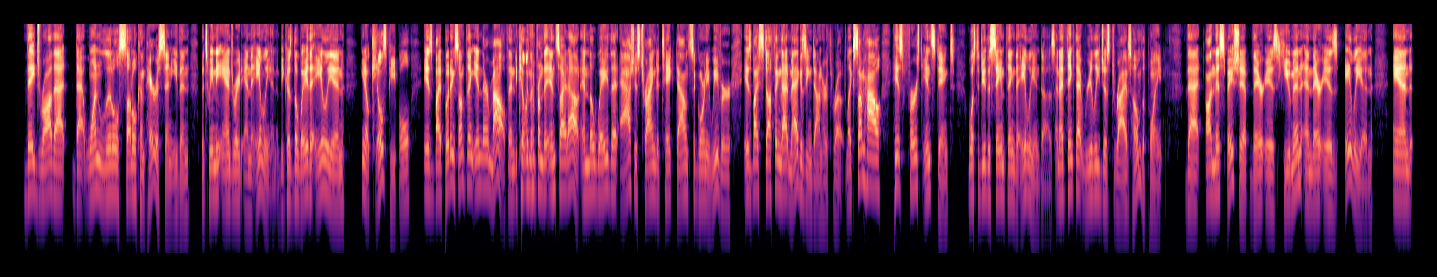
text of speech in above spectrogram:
they draw that that one little subtle comparison even between the android and the alien because the way the alien you know kills people is by putting something in their mouth and killing them from the inside out and the way that ash is trying to take down sigourney weaver is by stuffing that magazine down her throat like somehow his first instinct was to do the same thing the alien does and i think that really just drives home the point that on this spaceship there is human and there is alien and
